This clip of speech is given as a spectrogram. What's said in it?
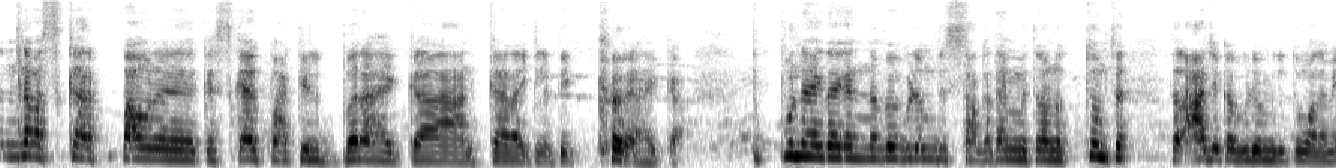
नमस्कार पाहुणे. कस काय पाटील? बरं आहे का? आणि काय ऐकलं ते खरं आहे का? तर पुन्हा एकदा एका नव्या व्हिडिओमध्ये स्वागत आहे मित्रांनो तुमचं. तर आज एका व्हिडिओमध्ये तुम्हाला मी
